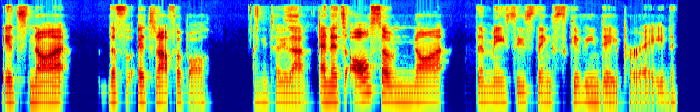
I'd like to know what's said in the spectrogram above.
It's not the it's not football. I can tell you that. And it's also not the Macy's Thanksgiving Day parade.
